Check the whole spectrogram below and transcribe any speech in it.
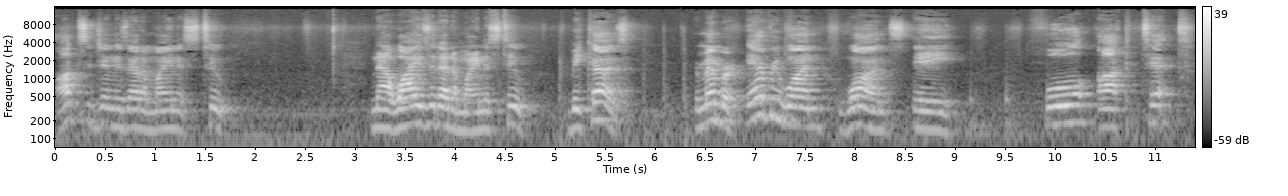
oxygen is at a minus 2. Now, why is it at a minus 2? Because, remember, everyone wants a full octet,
